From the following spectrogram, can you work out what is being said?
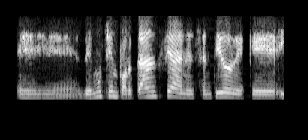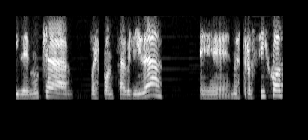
eh, de mucha importancia en el sentido de que y de mucha responsabilidad. nuestros hijos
